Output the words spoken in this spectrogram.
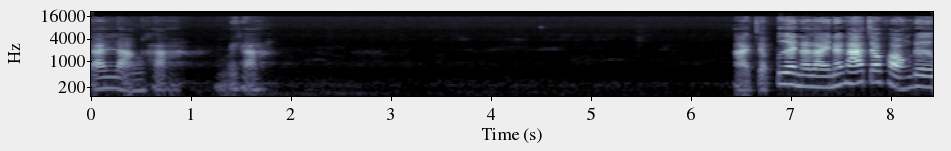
ด้านหลังค่ะเห็นไหมคะ อาจจะเปื้อนอะไรนะคะ เจ้าของเดิม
